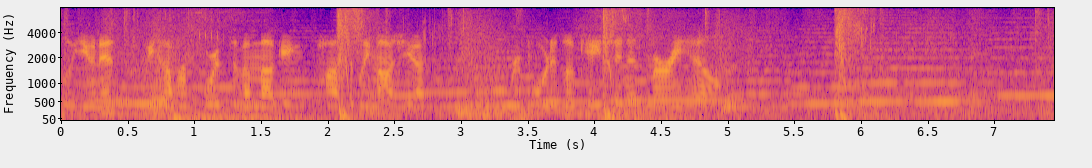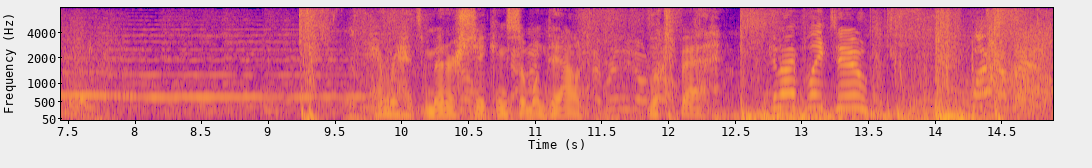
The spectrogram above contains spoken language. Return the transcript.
Local units, we have reports of a mugging, possibly Maggia. Reported location is Murray Hill. Hammerhead's men are shaking someone down. Looks bad. Can I play too? I've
